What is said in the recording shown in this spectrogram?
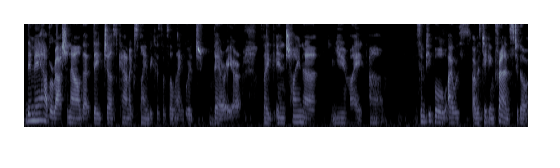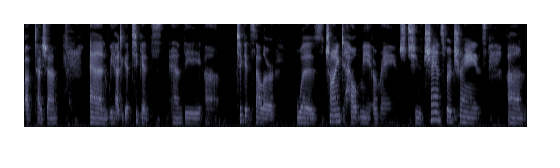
they may have a rationale that they just can't explain because of the language barrier. Like in China, you might um, some people I was I was taking friends to go up Taishan, and we had to get tickets, and the um, ticket seller was trying to help me arrange to transfer trains um,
